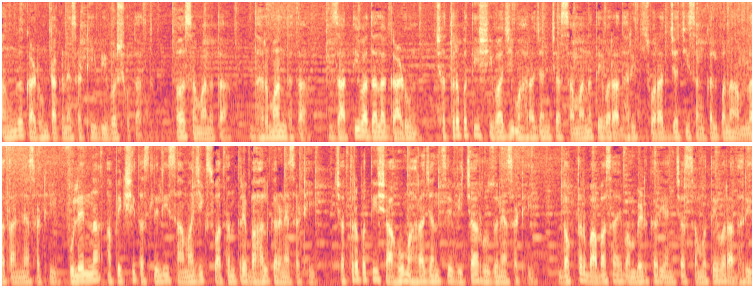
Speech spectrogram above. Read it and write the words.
अंग काढून टाकण्यासाठी विवश होतात. असमानता धर्मांधता जातीवादाला गाडून छत्रपती शिवाजी महाराजांच्या समानतेवर आधारित स्वराज्याची संकल्पना अंमलात आणण्यासाठी फुलेंना अपेक्षित असलेली सामाजिक स्वातंत्र्य बहाल करण्यासाठी छत्रपती शाहू महाराजांचे विचार रुजवण्यासाठी डॉक्टर बाबासाहेब आंबेडकर यांच्या समतेवर आधारित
